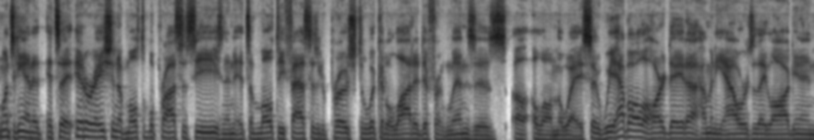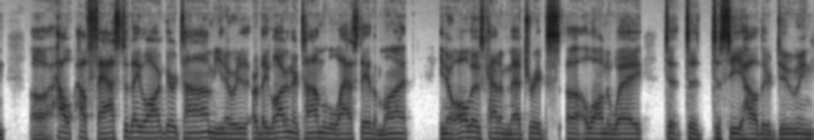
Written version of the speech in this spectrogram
Once again, it, it's an iteration of multiple processes and it's a multifaceted approach to look at a lot of different lenses uh, along the way. So we have all the hard data. How many hours do they log in? Uh, how, how fast do they log their time? You know, are they logging their time on the last day of the month? You know, all those kind of metrics uh, along the way to, to, to see how they're doing.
